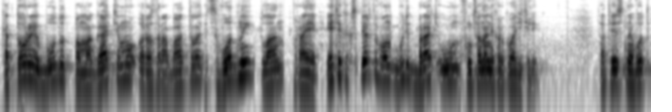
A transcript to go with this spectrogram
которые будут помогать ему разрабатывать сводный план проекта. Этих экспертов он будет брать у функциональных руководителей. Соответственно, вот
